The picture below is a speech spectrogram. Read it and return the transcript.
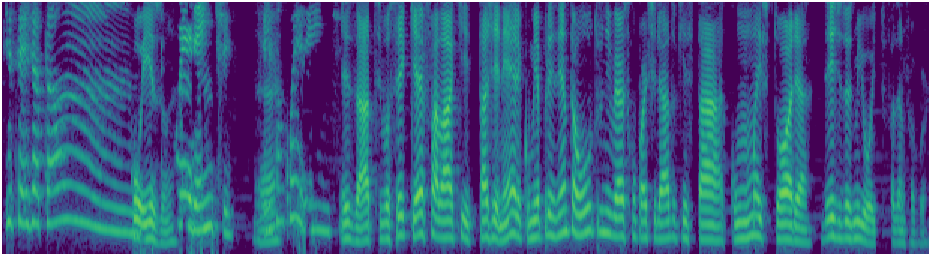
que seja tão coeso, né? coerente. É. Eles são coerentes. Exato. Se você quer falar que tá genérico, me apresenta outro universo compartilhado que está com uma história desde 2008, fazendo favor.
